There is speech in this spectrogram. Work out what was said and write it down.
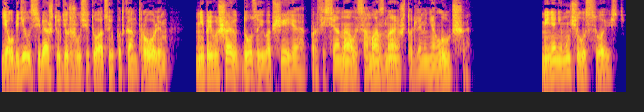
Я убедил себя, что держу ситуацию под контролем, не превышаю дозу, и вообще я профессионал и сама знаю, что для меня лучше. Меня не мучила совесть.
